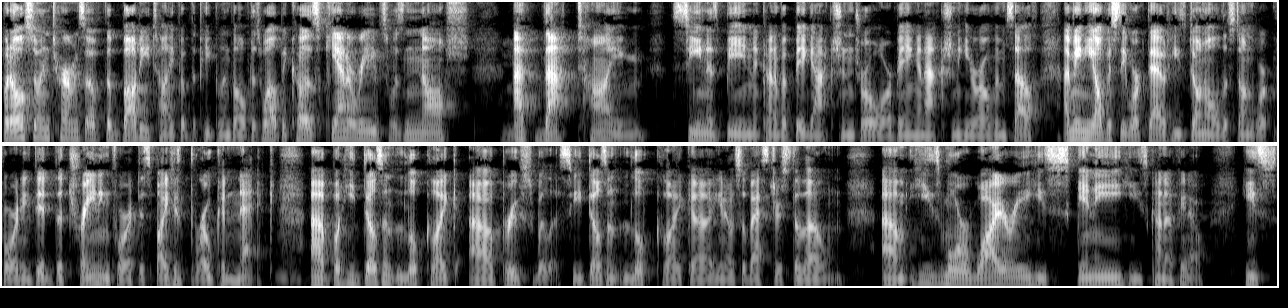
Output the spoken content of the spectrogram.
but also in terms of the body type of the people involved as well, because Keanu Reeves was not at that time seen as being a kind of a big action draw or being an action hero of himself. I mean, he obviously worked out, he's done all the stunt work for it, he did the training for it despite his broken neck. Uh, but he doesn't look like uh, Bruce Willis. He doesn't look like, uh, you know, Sylvester Stallone. Um, he's more wiry, he's skinny, he's kind of, you know, he's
